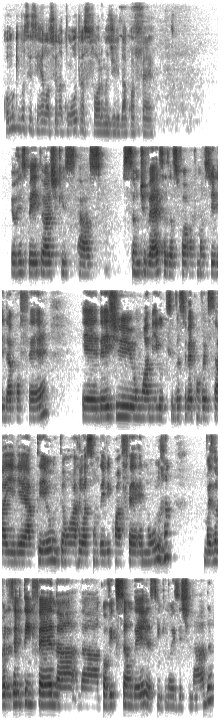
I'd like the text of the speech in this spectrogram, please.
como que você se relaciona com outras formas de lidar com a fé? Eu respeito, eu acho que as, são diversas as formas de lidar com a fé. É, desde um amigo que você vai conversar e ele é ateu, então a relação dele com a fé é nula, mas na verdade ele tem fé na, na convicção dele, assim, que não existe nada.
